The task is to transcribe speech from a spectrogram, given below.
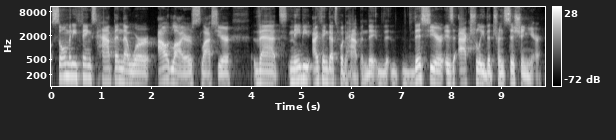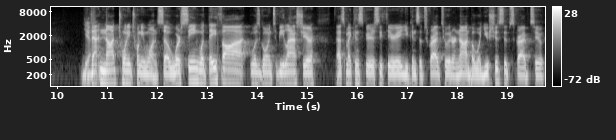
so many things happened that were outliers last year. That maybe I think that's what happened. They, th- this year is actually the transition year. Yeah. That not 2021. So we're seeing what they thought was going to be last year that's my conspiracy theory. You can subscribe to it or not, but what you should subscribe to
